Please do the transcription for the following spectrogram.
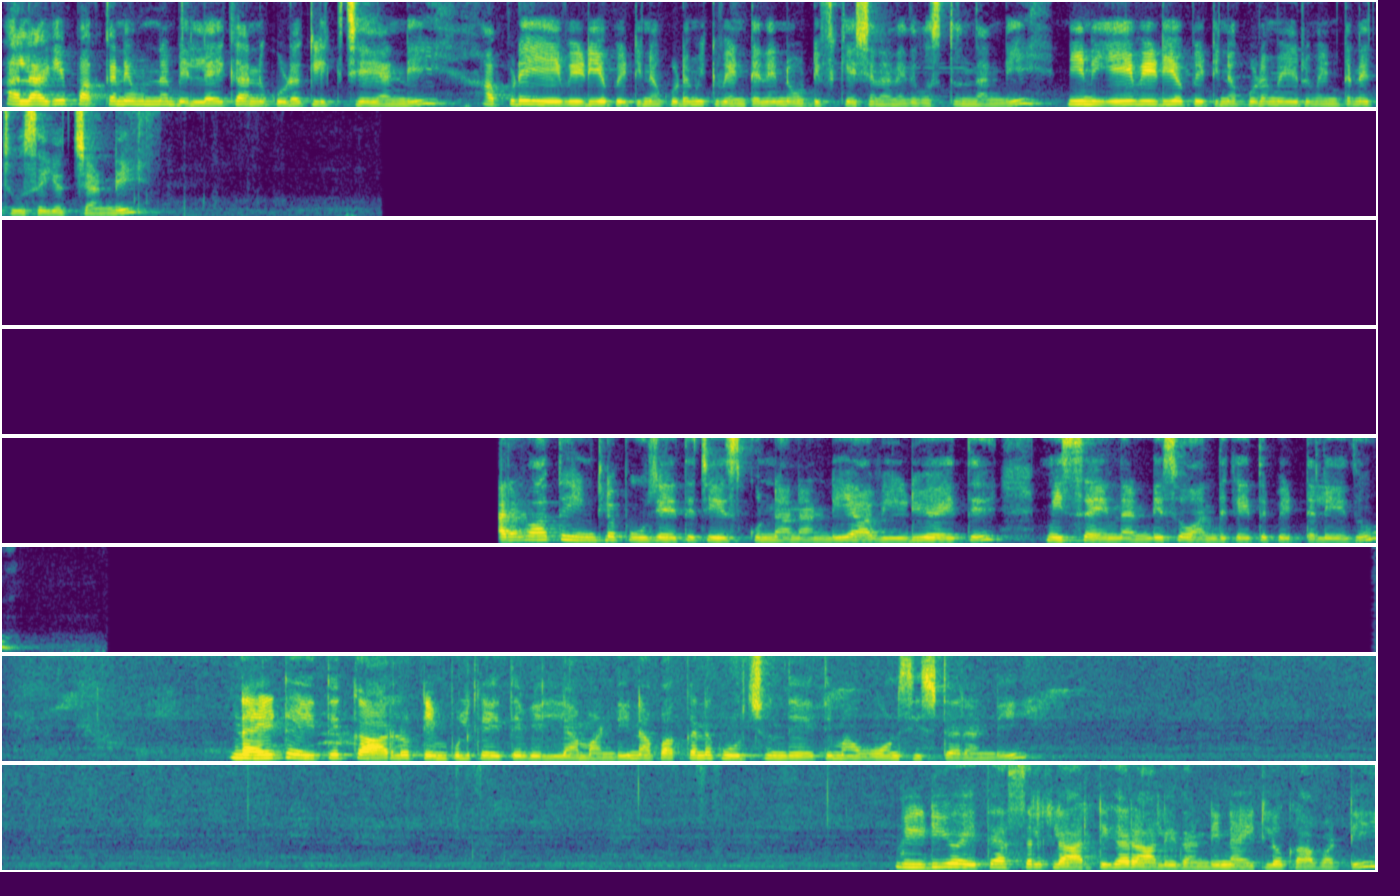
అలాగే పక్కనే ఉన్న బెల్ ఐకాన్ను కూడా క్లిక్ చేయండి. అప్పుడే ఏ వీడియో పెట్టినా కూడా మీకు వెంటనే నోటిఫికేషన్ అనేది వస్తుందండి. నేను ఏ వీడియో పెట్టినా కూడా మీరు వెంటనే చూసేయొచ్చండి. తర్వాత ఇంట్లో పూజ అయితే చేసుకున్నానండి. ఆ వీడియో అయితే మిస్ అయిందండి. సో అందుకైతే పెట్టలేదు. నైట్ అయితే కార్లో టెంపుల్కి అయితే వెళ్ళామండి. నా పక్కన కూర్చుంది అయితే మా ఓన్ సిస్టర్ అండి. వీడియో అయితే అస్సలు క్లారిటీగా రాలేదండి నైట్లో కాబట్టి.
